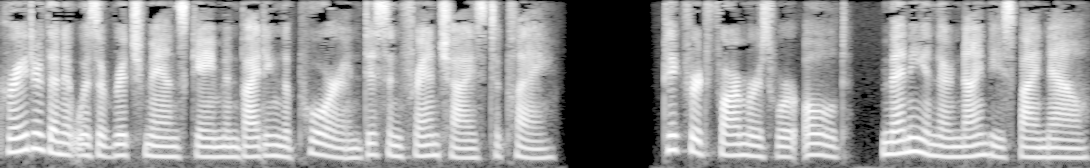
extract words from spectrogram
Greater than it was a rich man's game inviting the poor and disenfranchised to play. Pigford farmers were old, many in their 90s by now,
